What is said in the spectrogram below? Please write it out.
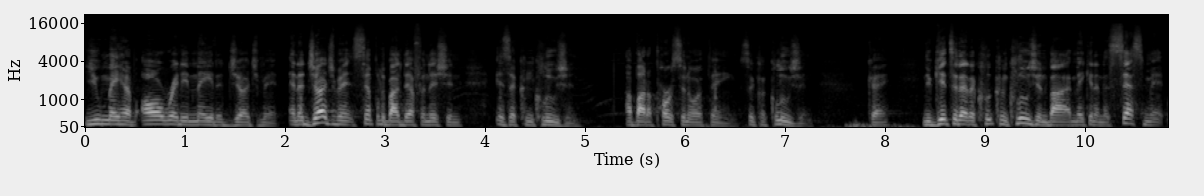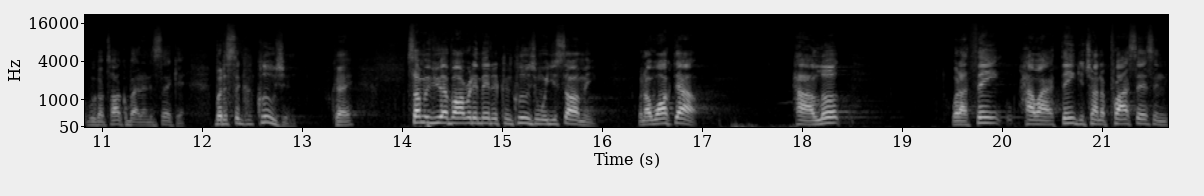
you may have already made a judgment. And a judgment, simply by definition, is a conclusion about a person or a thing. It's a conclusion, okay? You get to that conclusion by making an assessment. We're going to talk about it in a second. But it's a conclusion, okay? Some of you have already made a conclusion when you saw me. When I walked out, how I look, what I think, how I think, you're trying to process and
